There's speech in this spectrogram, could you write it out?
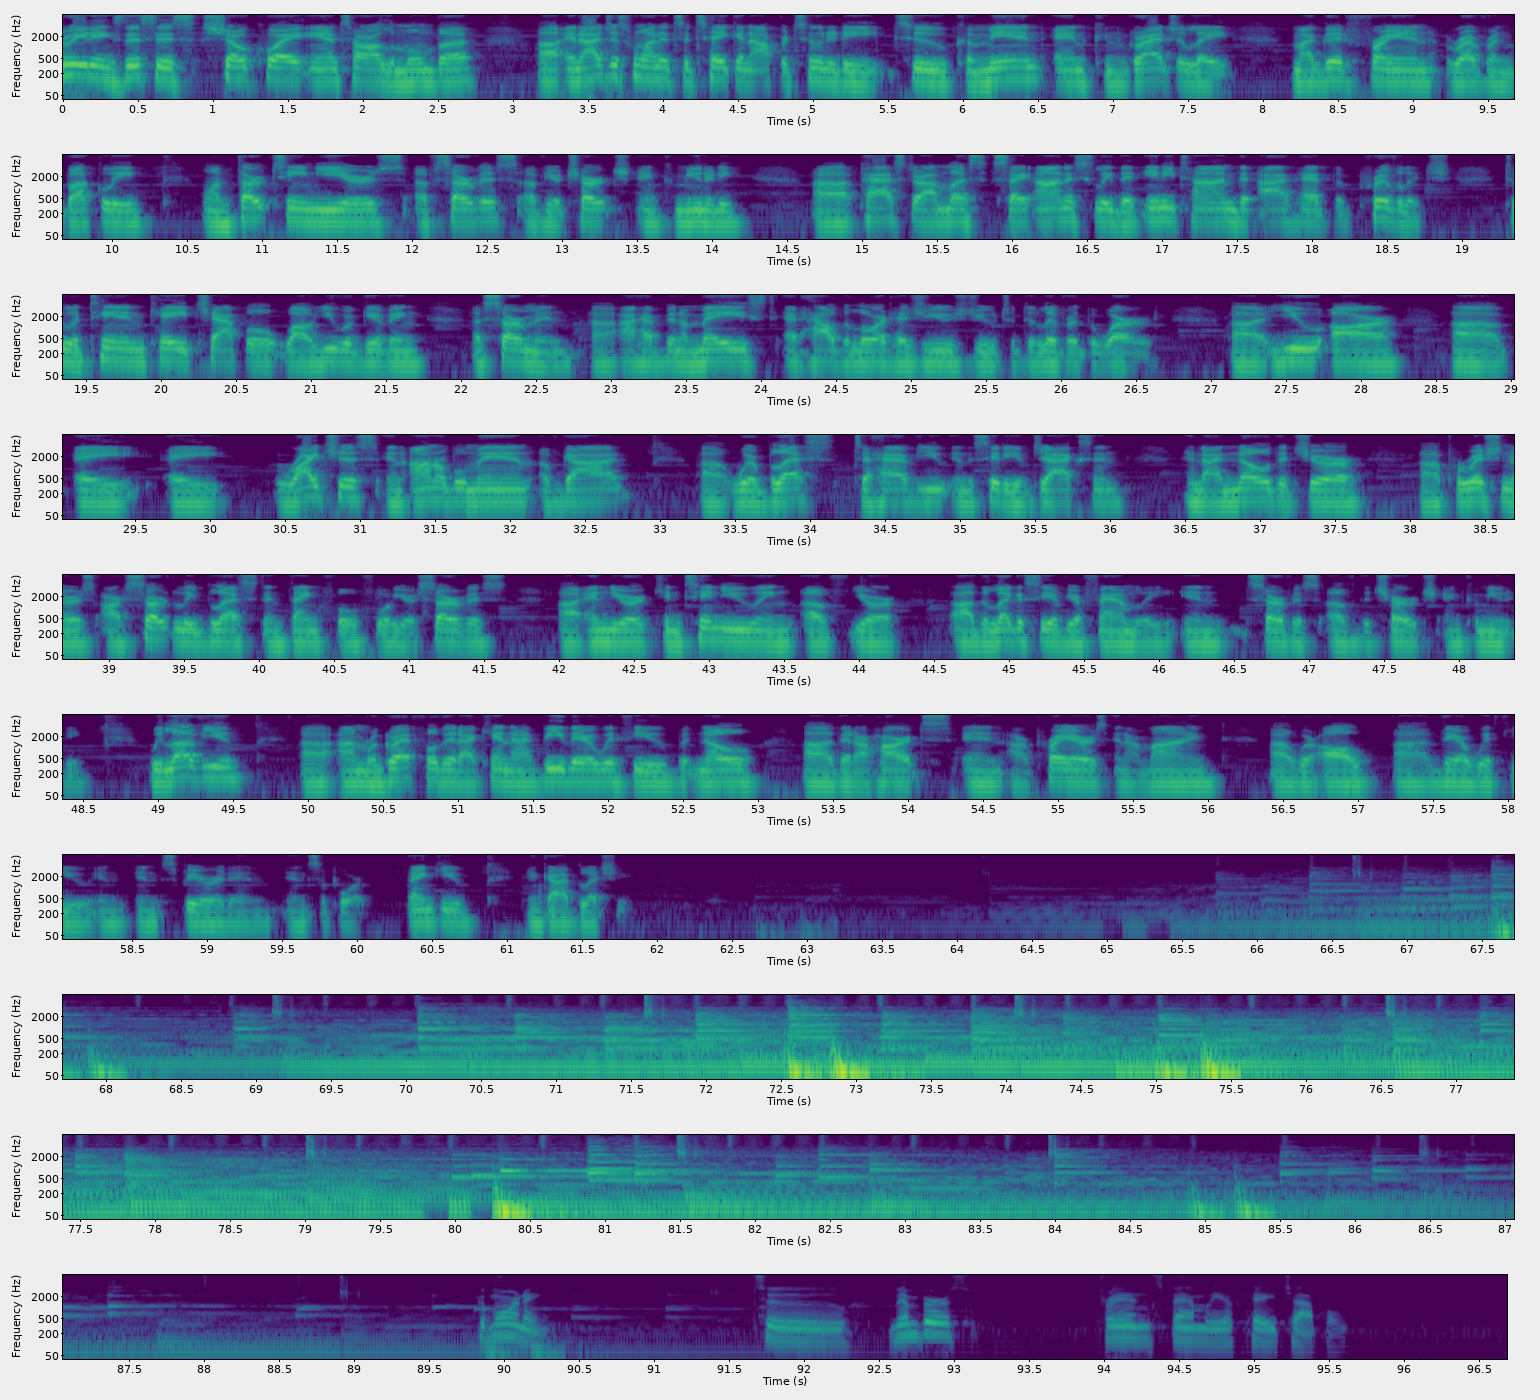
Greetings. This is Chokwe Antar Lumumba. Uh, and I just wanted to take an opportunity to commend and congratulate my good friend, Reverend Buckley, on 13 years of service of your church and community. Uh, Pastor, I must say honestly that any time that I've had the privilege to attend Cade Chapel while you were giving a sermon, uh, I have been amazed at how the Lord has used you to deliver the word. Uh, you are uh, a a righteous and honorable man of God. Uh, we're blessed to have you in the city of Jackson, and I know that your uh, parishioners are certainly blessed and thankful for your service uh, and your continuing of your uh, the legacy of your family in service of the church and community. We love you. Uh, I'm regretful that I cannot be there with you, but know uh, that our hearts and our prayers and our mind, Uh, we're all uh, there with you in, in spirit and in support. Thank you, and God bless you. Members, friends, family of Cade Chapel,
